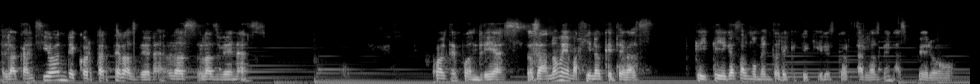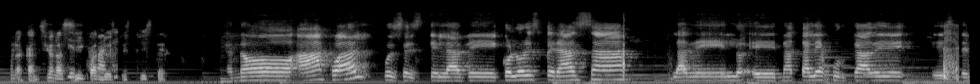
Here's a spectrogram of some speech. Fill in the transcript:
la canción de cortarte las venas, las, las venas, ¿cuál te pondrías? O sea, no me imagino que te vas que, llegas al momento de que te quieres cortar las venas, pero una canción así cuando estés triste. No, ah, ¿cuál? Pues este, la de Color Esperanza, la de eh, Natalia Furcade, este,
